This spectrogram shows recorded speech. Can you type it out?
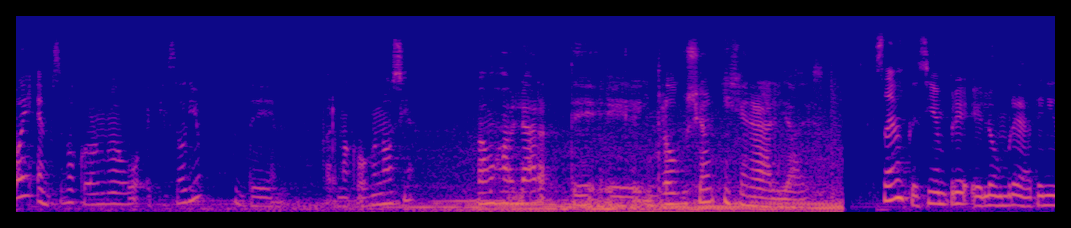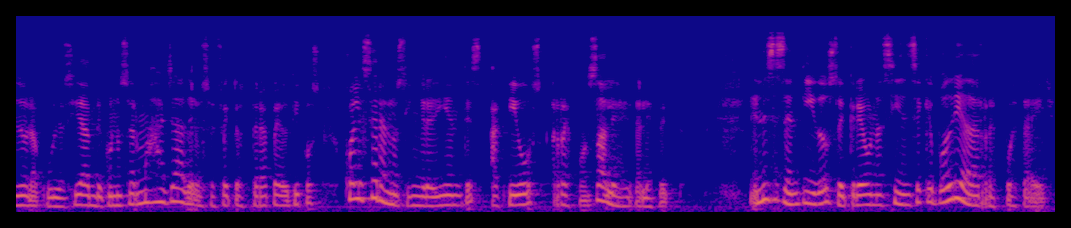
Hoy empezamos con un nuevo episodio de farmacognosia. Vamos a hablar de eh, introducción y generalidades. Sabemos que siempre el hombre ha tenido la curiosidad de conocer más allá de los efectos terapéuticos cuáles eran los ingredientes activos responsables de tal efecto. En ese sentido, se crea una ciencia que podría dar respuesta a ello,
